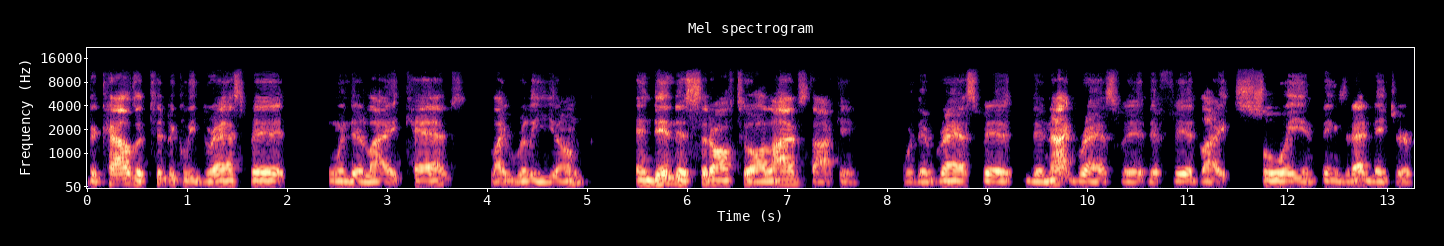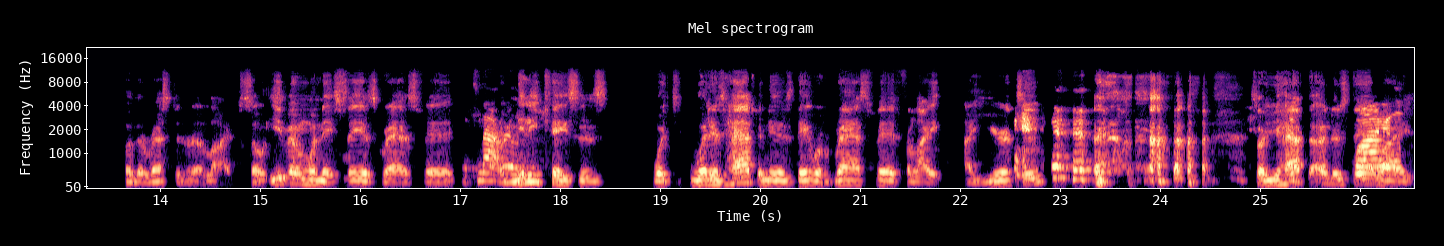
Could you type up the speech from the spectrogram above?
the cows are typically grass fed when they're like calves, like really young. And then they sit off to a livestocking where they're grass fed. They're not grass fed, they're fed like soy and things of that nature for the rest of their life. So even when they say it's grass fed, it's not in really. many cases, what what has happened is they were grass fed for like a year or two. so you have to understand, Wild. like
